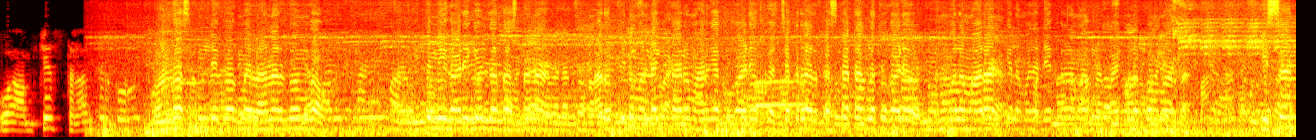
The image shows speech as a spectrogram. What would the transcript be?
व आमचे स्थलांतर करून माणदास कुंडे बाग मी राहणार डोमगाव. इथं मी गाडी घेऊन जात असताना आरोपीनं म्हणला की काय मार्ग तू गाडी चक्र कसका टाकला तू गाडीवर. मला मारहाण केला माझ्या लेकराला मारला बायकोला पण मारला. किसन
